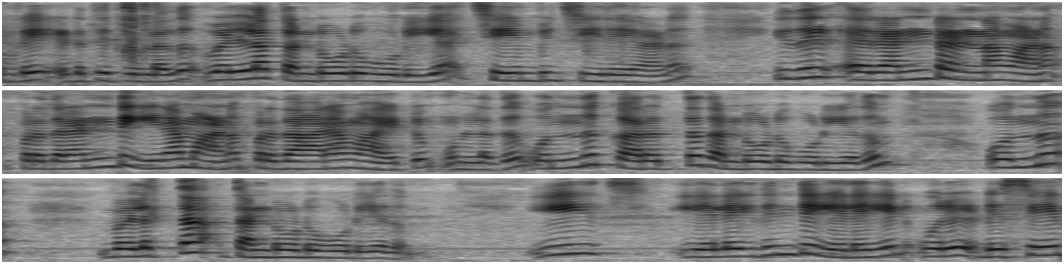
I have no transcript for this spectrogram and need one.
ഇവിടെ എടുത്തിട്ടുള്ളത് വെള്ളത്തണ്ടോട് കൂടിയ ചേമ്പും ചീരയാണ്. ഇതിൽ രണ്ടെണ്ണമാണ് രണ്ട് ഇനമാണ് പ്രധാനമായിട്ടും ഉള്ളത്. ഒന്ന് കറുത്ത തണ്ടോട് കൂടിയതും ഒന്ന് വെളുത്ത തണ്ടോട് കൂടിയതും. ഈ ഇല ഇതിന്റെ ഇലയിൽ ഒരു ഡിസൈൻ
